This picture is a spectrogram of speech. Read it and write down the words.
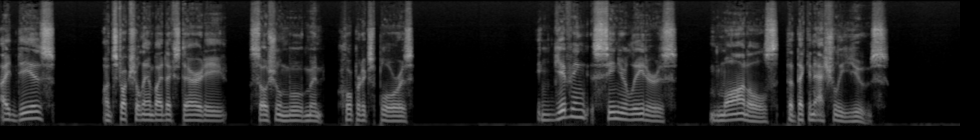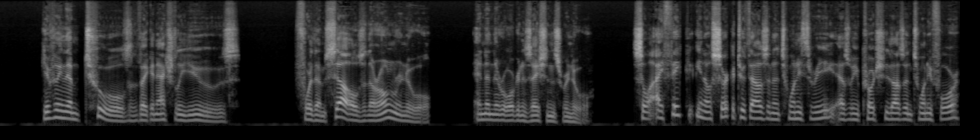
ideas on structural ambidexterity, social movement, corporate explorers, giving senior leaders models that they can actually use, giving them tools that they can actually use for themselves and their own renewal and then their organization's renewal. So I think, you know, circa 2023, as we approach 2024,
